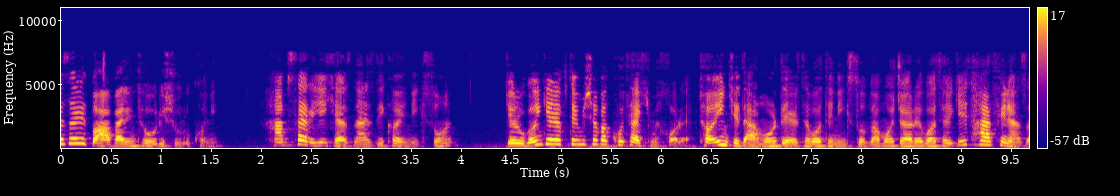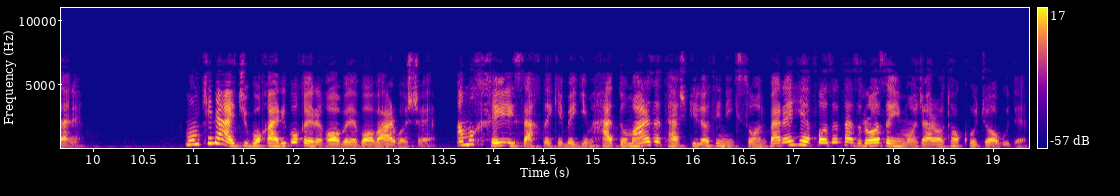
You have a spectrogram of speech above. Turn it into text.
بذارید با اولین تئوری شروع کنیم. همسر یکی از نزدیکای نیکسون گروگان گرفته میشه و کتک می‌خوره تا اینکه در مورد ارتباط نیکسون و ماجرای واترگیت حرفی نزنه. ممکنه عجیب و غریب و غیرقابل باور باشه اما خیلی سخته که بگیم حد و مرز تشکیلات نیکسون برای حفاظت از راز این ماجرا تا کجا بوده.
